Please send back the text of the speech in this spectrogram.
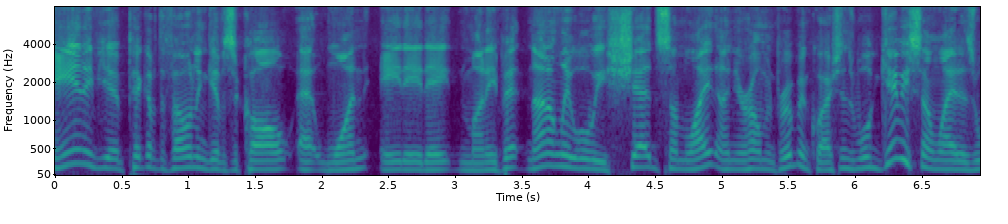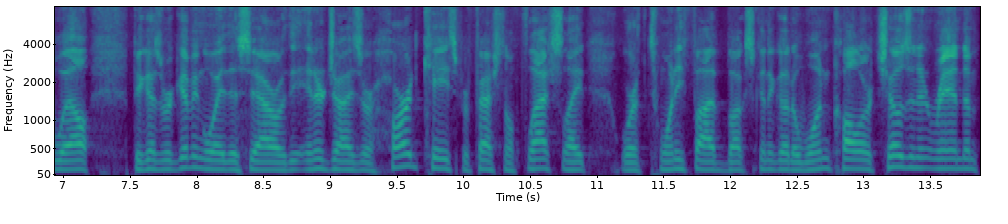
And if you pick up the phone and give us a call at 1 888 Money Pit, not only will we shed some light on your home improvement questions, we'll give you some light as well because we're giving away this hour the Energizer Hard Case Professional Flashlight worth 25 bucks. Going to go to one caller chosen at random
